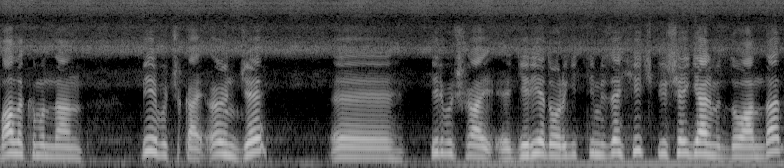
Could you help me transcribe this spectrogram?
bal akımından bir buçuk ay önce e, bir buçuk ay e, geriye doğru gittiğimizde hiçbir şey gelmedi doğandan.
